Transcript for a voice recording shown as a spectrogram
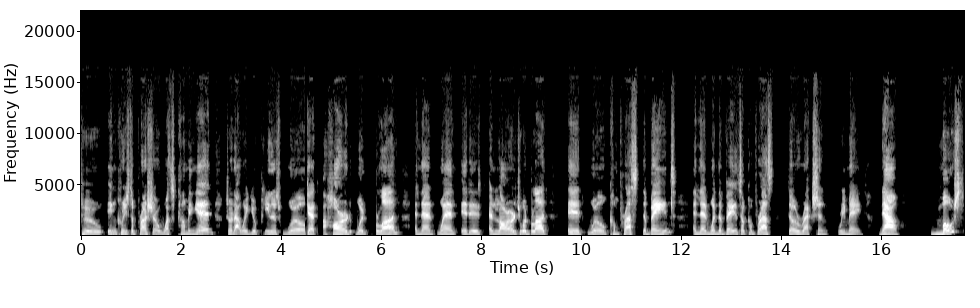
to increase the pressure of what's coming in so that way your penis will get hard with blood and then when it is enlarged with blood, it will compress the veins. And then when the veins are compressed, the erection remain. Now, most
